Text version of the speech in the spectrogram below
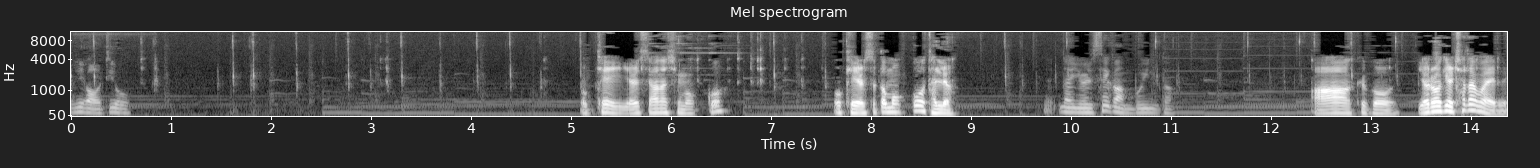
여기가 어디로? 오케이, 열쇠 하나씩 먹고. 오케이, 열쇠 또 먹고, 달려. 나 열쇠가 안 보인다. 아, 그거, 여러 개를 찾아봐야 돼.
